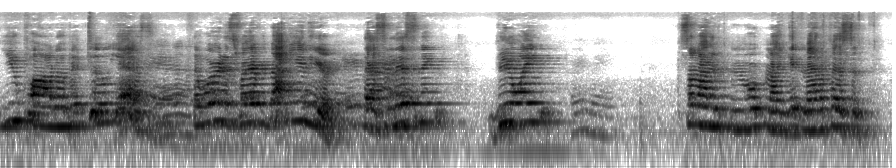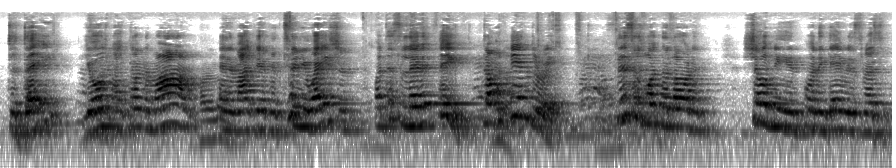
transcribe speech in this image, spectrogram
You part of it too? Yes. The word is for everybody in here that's listening, viewing. Somebody might get manifested today. Yours might come tomorrow, and it might be a continuation. But just let it be. Don't hinder it. This is what the Lord showed me when He gave me this message,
